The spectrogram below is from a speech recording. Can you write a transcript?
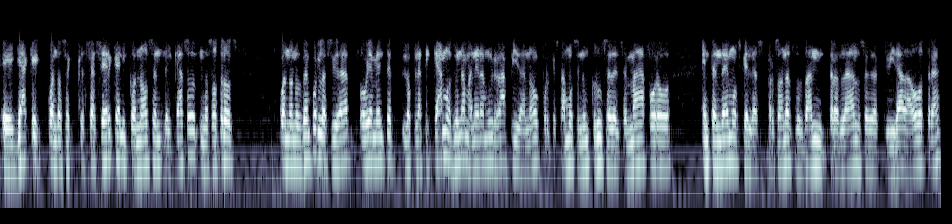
eh, ya que cuando se, se acercan y conocen del caso, nosotros cuando nos ven por la ciudad, obviamente lo platicamos de una manera muy rápida, ¿no? Porque estamos en un cruce del semáforo, entendemos que las personas pues van trasladándose de actividad a otra,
